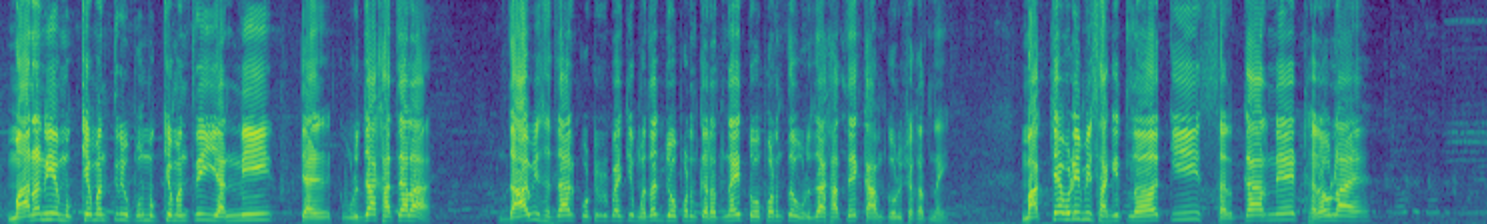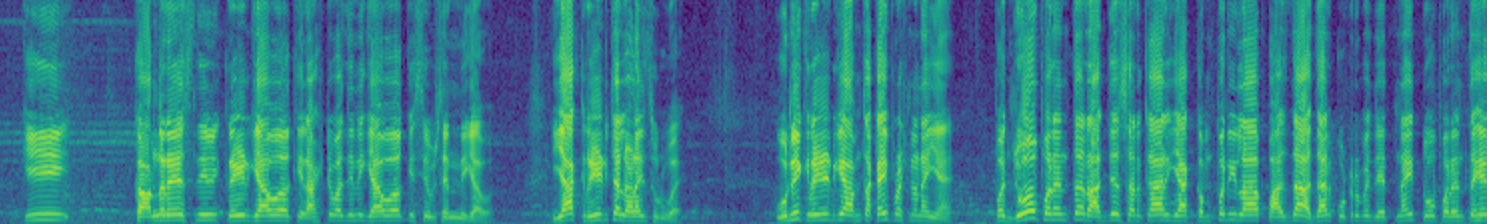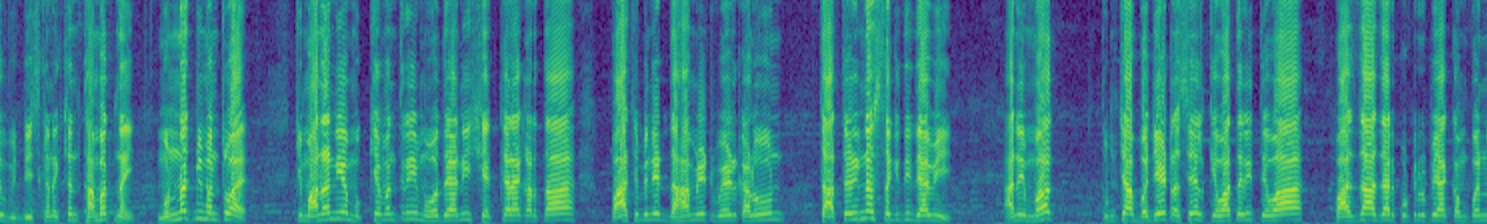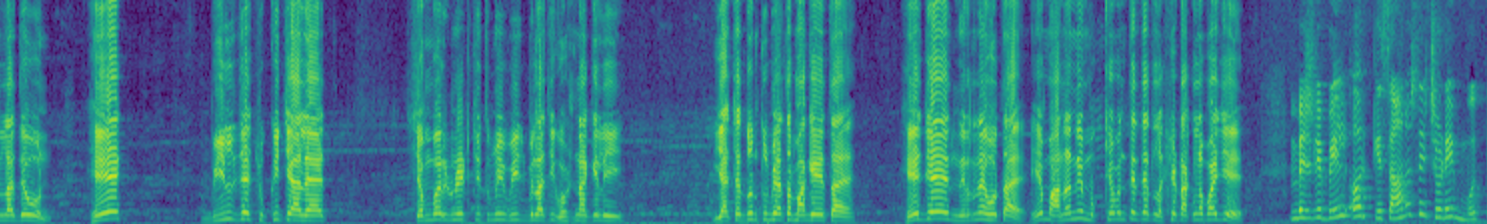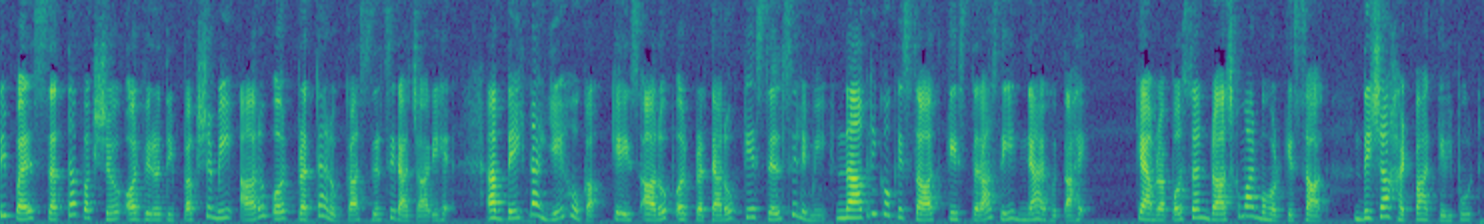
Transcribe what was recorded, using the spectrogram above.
माननीय मुख्यमंत्री उपमुख्यमंत्री यांनी त्या ऊर्जा खात्याला दहावीस हजार कोटी रुपयाची मदत जोपर्यंत करत नाही तोपर्यंत ऊर्जा खाते काम करू शकत नाही. मागच्या वेळी मी सांगितलं की सरकारने ठरवलं आहे की काँग्रेसने क्रेडिट घ्यावं की राष्ट्रवादीने घ्यावं की शिवसेनेने घ्यावं. या क्रेडिटच्या लढाई सुरू आहे. कोणी क्रेडिट घ्या आमचा काही प्रश्न नाही आहे पण जोपर्यंत राज्य सरकार या कंपनीला पाच दहा हजार कोटी रुपये देत नाही तोपर्यंत हे डिस्कनेक्शन थांबत नाही. म्हणूनच मी म्हणतो आहे की माननीय मुख्यमंत्री महोदयांनी शेतकऱ्याकरता पाच मिनिट दहा मिनिट वेळ काढून तातडीनं स्थगिती द्यावी. आणि मग तुमच्या बजेट असेल केव्हा तरी तेव्हा पाच दहा हजार कोटी रुपये या कंपनीला देऊन हे बिल जे चुकीचे आले आहेत शंभर युनिटची तुम्ही वीज बिलाची घोषणा केली याच्यातून तुम्ही आता मागे येत आहे हे जे निर्णय होत आहे, हे माननीय मुख्यमंत्री त्यात लक्ष टाकलं बिजली बिल और किसानों से जुड़े मुद्दे पर सत्ता पक्ष और विरोधी पक्ष में आरोप और प्रत्यारोप का सिलसिला जारी है। अब देखना ये होगा कि इस आरोप और प्रत्यारोप के सिलसिले में नागरिकों के साथ किस तरह से न्याय होता है। कैमरा पर्सन राजकुमार मोहर के साथ दिशा हटवार की रिपोर्ट।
